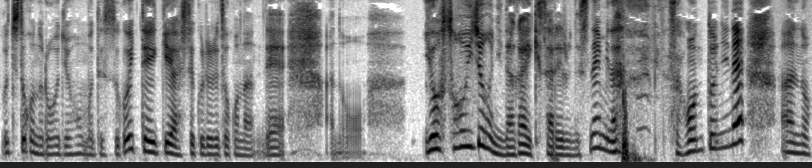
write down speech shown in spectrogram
うちとこの老人ホームってすごいテイケアしてくれるとこなんで、あの、予想以上に長生きされるんですね。皆さん、皆さん本当にね、あの、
